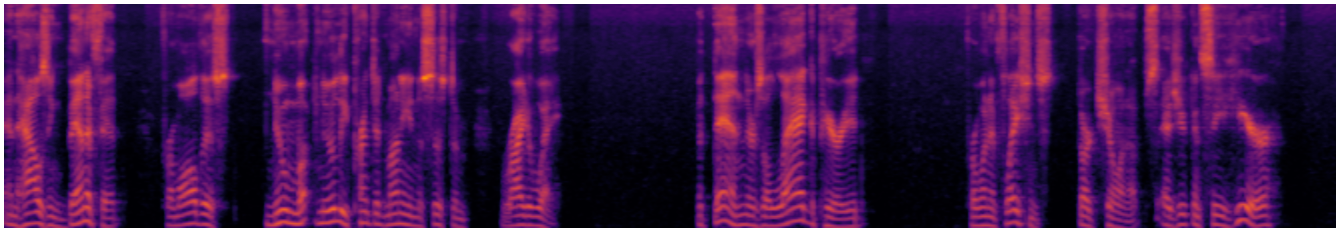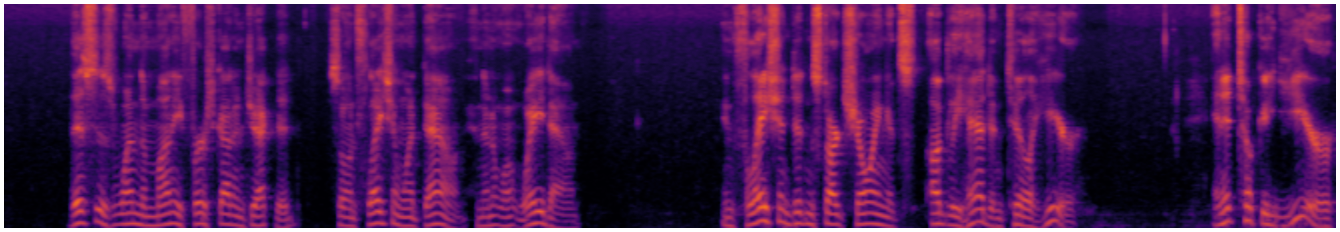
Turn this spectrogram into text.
and housing benefit from all this new newly printed money in the system right away. But then there's a lag period for when inflation starts showing up. As you can see here, this is when the money first got injected. So inflation went down and then it went way down. Inflation didn't start showing its ugly head until here. And it took a year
